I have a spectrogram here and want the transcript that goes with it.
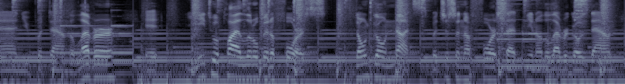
and you put down the lever. It You need to apply a little bit of force. Don't go nuts, but just enough force that, you know, the lever goes down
